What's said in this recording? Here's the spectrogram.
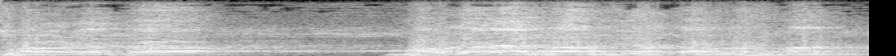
জননেতা মৌলানা গাজী আতাউর রহমান।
